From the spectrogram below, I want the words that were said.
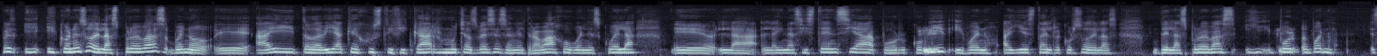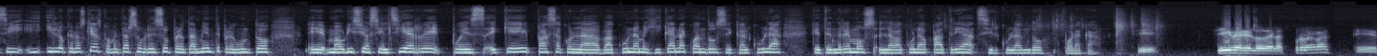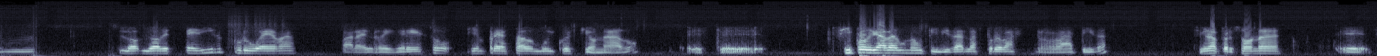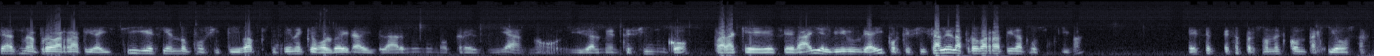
Pues y, con eso de las pruebas, bueno, eh, hay todavía que justificar muchas veces en el trabajo o en la escuela eh, la, inasistencia por COVID y bueno, ahí está el recurso de las de las pruebas y por, bueno. Sí, y, lo que nos quieras comentar sobre eso, pero también te pregunto, eh, Mauricio, hacia el cierre, pues, ¿qué pasa con la vacuna mexicana? cuando se calcula que tendremos la vacuna patria circulando por acá? Sí, sí, veré lo de las pruebas. Eh, lo, lo de pedir pruebas para el regreso siempre ha estado muy cuestionado. Este, sí podría dar una utilidad las pruebas rápidas. Si una persona eh, se hace una prueba rápida y sigue siendo positiva, pues se tiene que volver a aislar mínimo tres días, no, idealmente cinco, para que se vaya el virus de ahí, porque si sale la prueba rápida positiva, ese, esa persona es contagiosa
